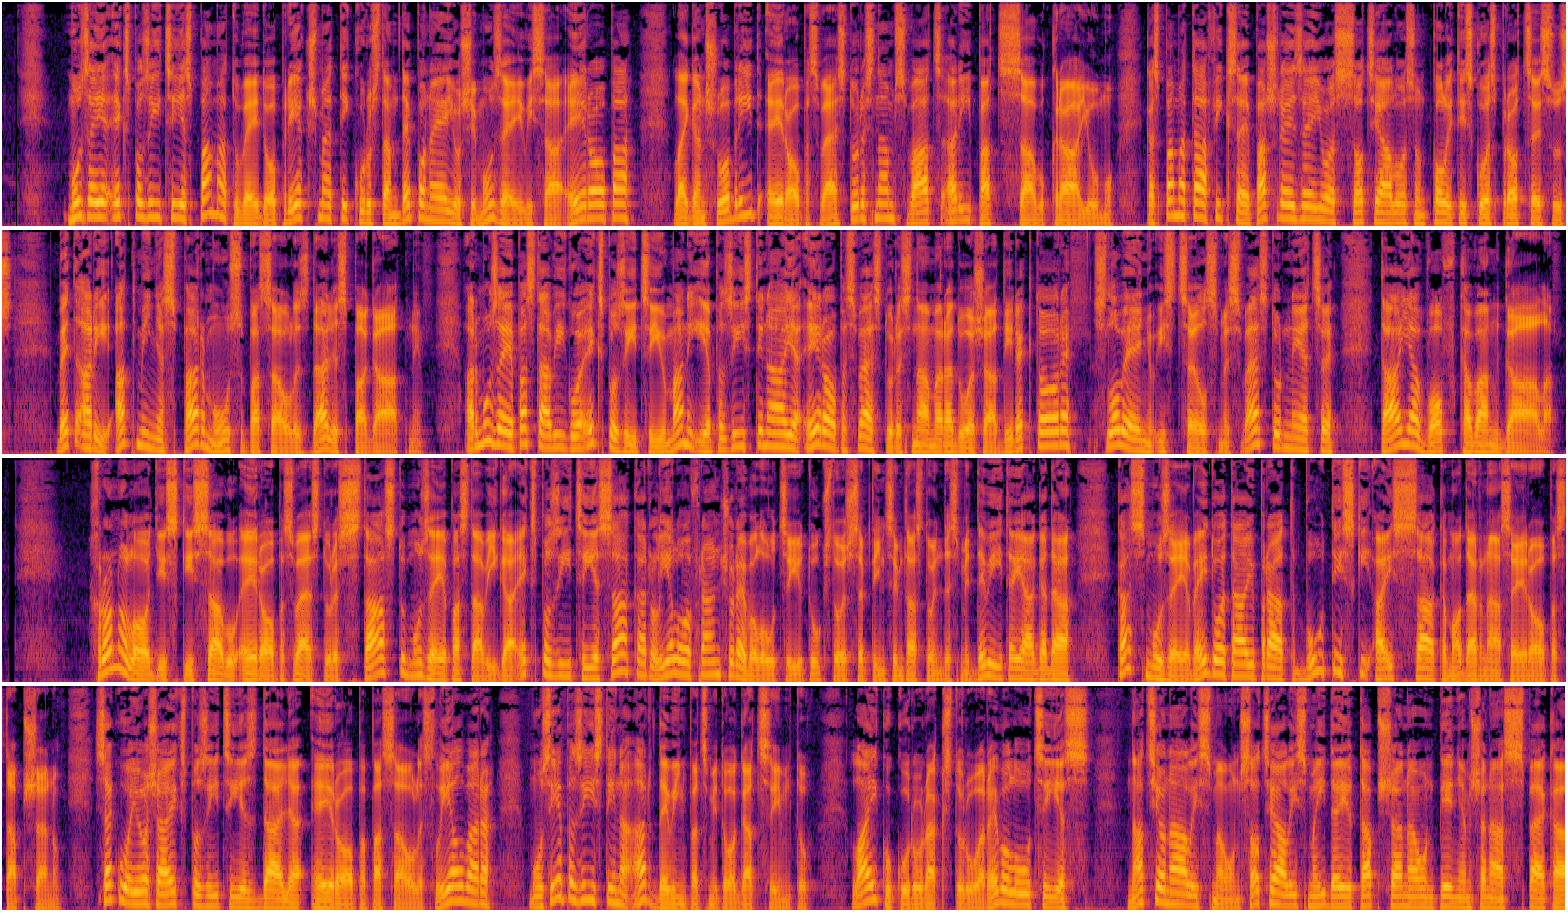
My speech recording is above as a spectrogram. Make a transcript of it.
Muzeja ekspozīcijas pamatu veido priekšmeti, kurus tam deponējuši muzeji visā Eiropā, lai gan šobrīd Eiropas vēstures nams vāc arī pats savu krājumu, kas pamatā fiksē pašreizējos sociālos un politiskos procesus, bet arī atmiņas par mūsu pasaules daļas pagātni. Ar muzeja pastāvīgo ekspozīciju mani iepazīstināja Eiropas vēstures nama radošā direktore, slovēņu izcelsmes vēsturniece Tāja Vovka Van Gāla. Chronoloģiski savu Eiropas vēstures stāstu muzeja pastāvīgā ekspozīcija sāk ar Lielo Franču revolūciju 1789. gadā, kas muzeja veidotāju prāt būtiski aizsāka modernās Eiropas tapšanu. Sekojošā ekspozīcijas daļa Eiropa pasaules lielvara mūs iepazīstina ar 19. gadsimtu, laiku, kuru raksturo revolūcijas, nacionālisma un sociālisma ideju tapšana un pieņemšanās spēkā,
